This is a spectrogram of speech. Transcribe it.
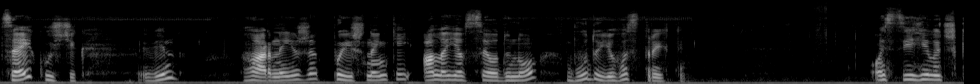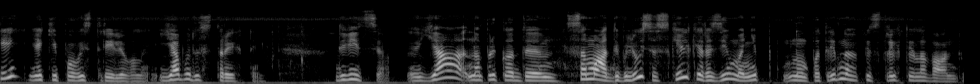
Цей кущик, він гарний вже, пишненький, але я все одно буду його стригти. Ось ці гілочки, які повистрілювали, я буду стригти. Дивіться, я, наприклад, е, сама дивлюся, скільки разів мені ну, потрібно підстригти лаванду.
